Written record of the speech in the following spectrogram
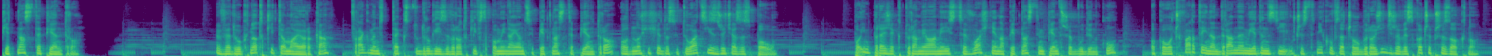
15 piętro. Według notki to Majorka, fragment tekstu drugiej zwrotki wspominający 15 piętro odnosi się do sytuacji z życia zespołu. Po imprezie, która miała miejsce właśnie na 15 piętrze budynku, około czwartej nad ranem jeden z jej uczestników zaczął grozić, że wyskoczy przez okno.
